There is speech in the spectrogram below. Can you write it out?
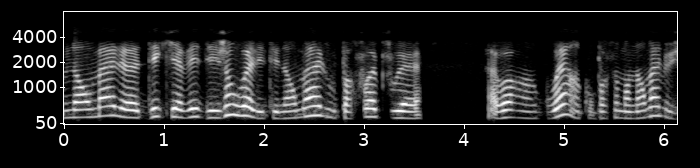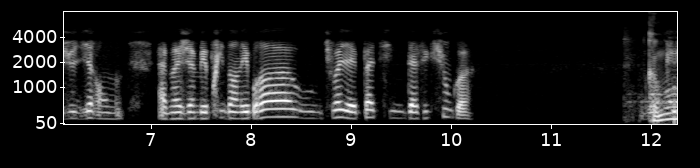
normal, dès qu'il y avait des gens, ouais, elle était normale, ou parfois elle pouvait avoir un, ouais, un comportement normal, mais je veux dire, on, elle m'a jamais pris dans les bras, ou tu vois, il n'y avait pas de signe d'affection, quoi. Comment,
